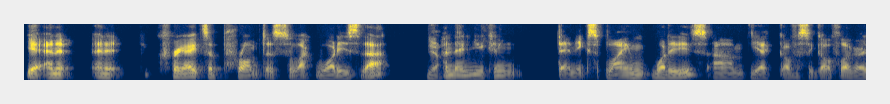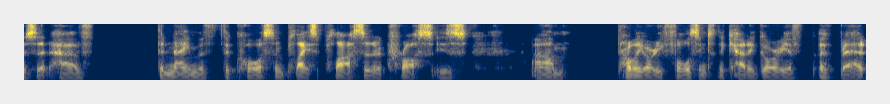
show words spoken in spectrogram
Yeah, and it and it creates a prompt as to like what is that, yeah, and then you can then explain what it is. Um, yeah, obviously golf logos that have the name of the course and place plastered across is um, probably already falls into the category of, of bad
